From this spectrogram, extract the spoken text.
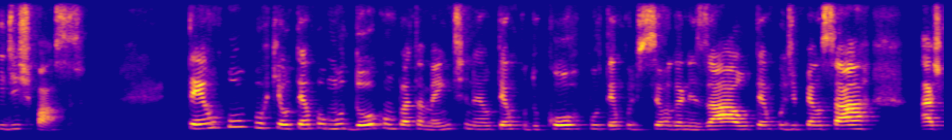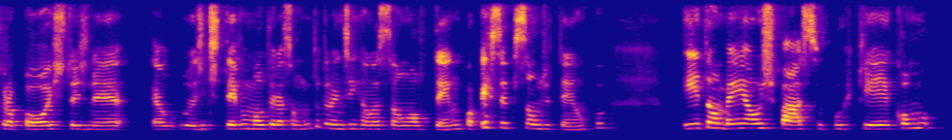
e de espaço tempo, porque o tempo mudou completamente, né? O tempo do corpo, o tempo de se organizar, o tempo de pensar as propostas, né? É, a gente teve uma alteração muito grande em relação ao tempo, a percepção de tempo, e também ao espaço, porque como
